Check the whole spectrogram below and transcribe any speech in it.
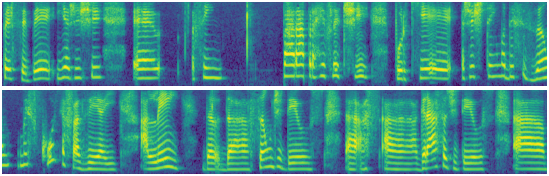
perceber e a gente, é, assim, parar para refletir, porque a gente tem uma decisão, uma escolha a fazer aí, além da, da ação de Deus, a, a, a graça de Deus, a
